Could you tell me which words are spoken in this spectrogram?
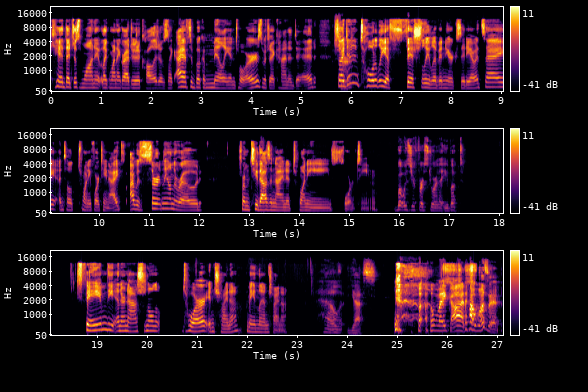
kid that just wanted, like, when I graduated college, I was like, I have to book a million tours, which I kind of did. So I didn't totally officially live in New York City, I would say, until 2014. I I was certainly on the road from 2009 to 2014. What was your first tour that you booked? Fame, the international tour in China, mainland China. Hell yes. oh my god, how was it?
